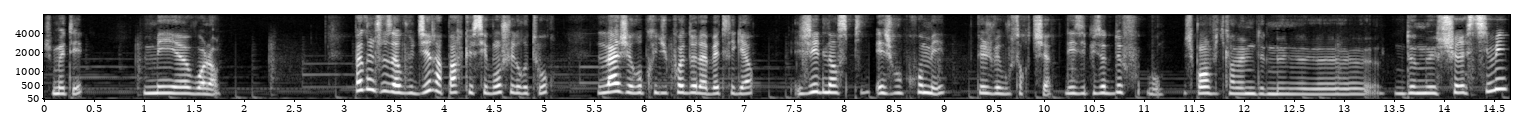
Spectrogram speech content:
Je me tais. Mais euh, voilà. Pas grand chose à vous dire à part que c'est bon, je suis de retour. Là, j'ai repris du poil de la bête, les gars. J'ai de l'inspi et je vous promets que je vais vous sortir des épisodes de fou. Bon, j'ai pas envie quand même de me de me surestimer,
